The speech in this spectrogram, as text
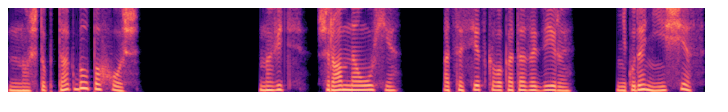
Но чтоб так был похож. Но ведь шрам на ухе от соседского кота Задиры никуда не исчез.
